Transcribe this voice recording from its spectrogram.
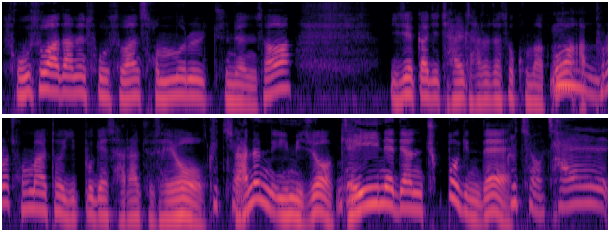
소소하다면 소소한 선물을 주면서 이제까지 잘 자라줘서 고맙고 음. 앞으로 정말 더 이쁘게 자라주세요. 그쵸. 라는 의미죠. 이제- 개인에 대한 축복인데 그렇죠. 잘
